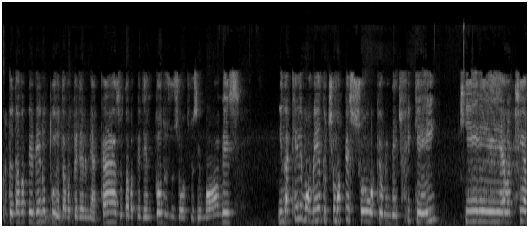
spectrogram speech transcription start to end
porque eu estava perdendo tudo. Eu estava perdendo minha casa, eu estava perdendo todos os outros imóveis e naquele momento tinha uma pessoa que eu me identifiquei que ela tinha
